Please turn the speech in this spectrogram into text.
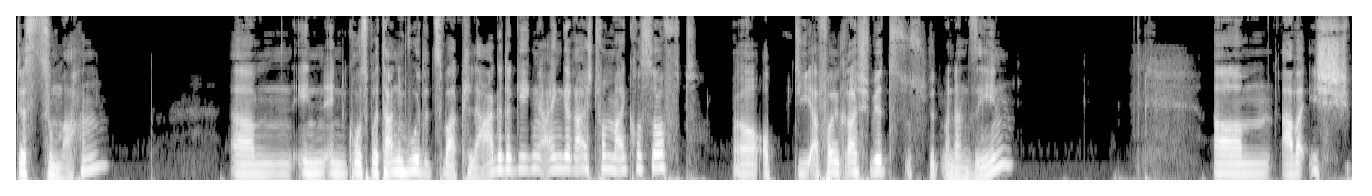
das zu machen. Ähm, in, in Großbritannien wurde zwar Klage dagegen eingereicht von Microsoft, äh, ob die erfolgreich wird, das wird man dann sehen. Ähm, aber ich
